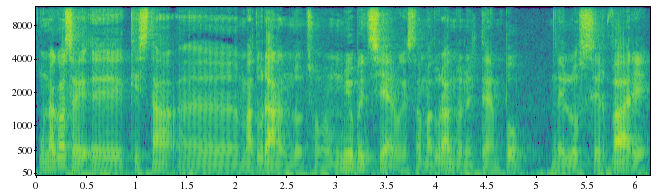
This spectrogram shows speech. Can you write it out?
una cosa eh, che sta eh, maturando, insomma, un mio pensiero che sta maturando nel tempo, nell'osservare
